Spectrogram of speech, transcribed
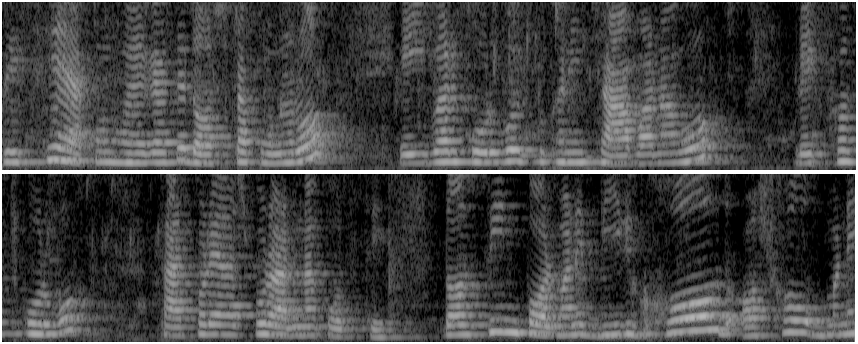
বেছে এখন হয়ে গেছে দশটা পনেরো। এইবার করব একটুখানি চা বানাবো ব্রেকফাস্ট করব। তারপরে আসব রান্না করতে। দশ দিন পর মানে দীর্ঘ অস মানে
